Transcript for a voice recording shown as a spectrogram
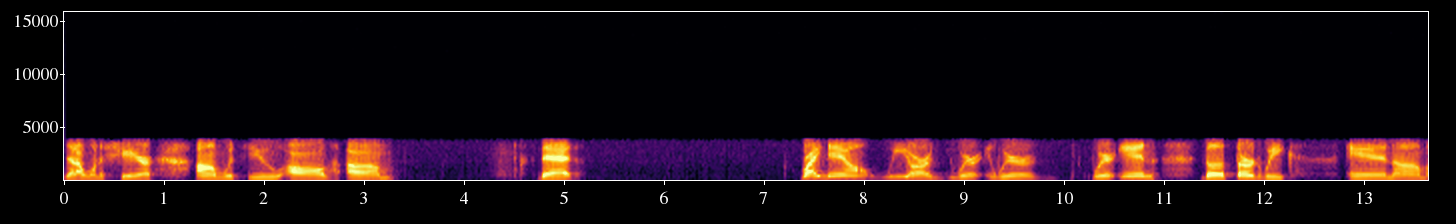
that I want to share um, with you all. Um, that right now we are we're we're we're in the third week in um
